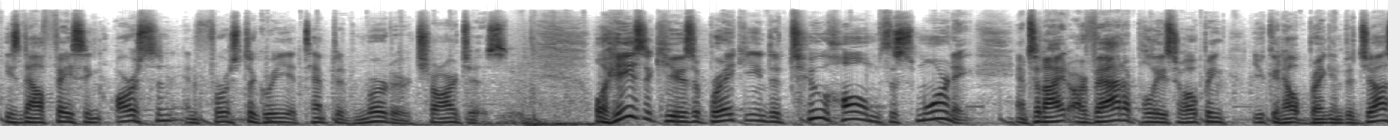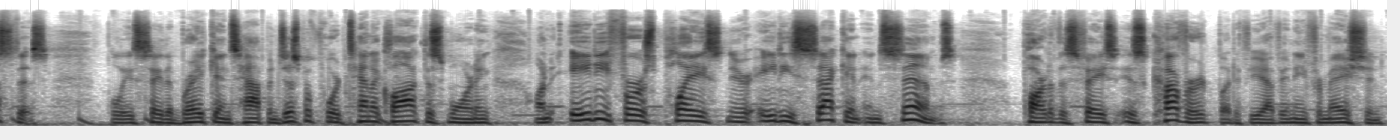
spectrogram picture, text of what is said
He's now facing arson and first degree attempted murder charges. Well, he's accused of breaking into two homes this morning. And tonight, Arvada police are hoping you can help bring him to justice. Police say the break ins happened just before 10 o'clock this morning on 81st Place near 82nd and Simms. Part of his face is covered, but if you have any information,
